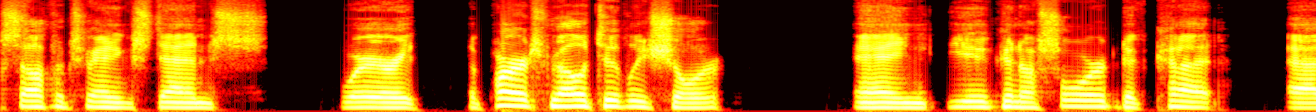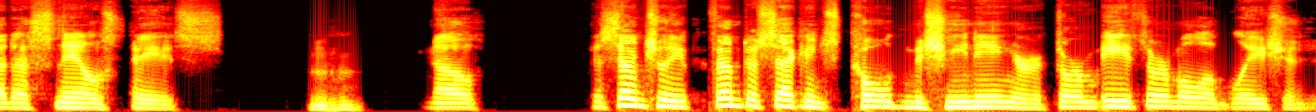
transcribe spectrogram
self-expanding stents where the part's relatively short and you can afford to cut at a snail's pace. Mm-hmm. You know, essentially femtoseconds cold machining or therm- athermal ablation.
